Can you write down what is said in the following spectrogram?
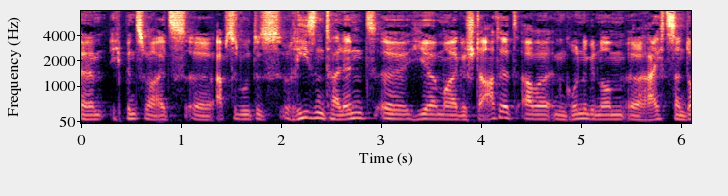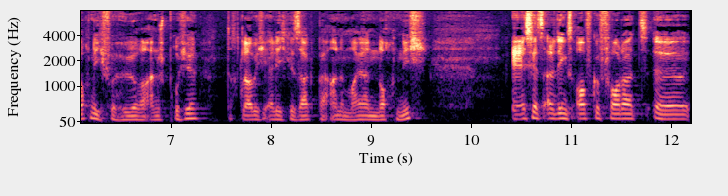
ähm, ich bin zwar als äh, absolutes Riesentalent äh, hier mal gestartet, aber im Grunde genommen äh, reicht es dann doch nicht für höhere Ansprüche. Das glaube ich ehrlich gesagt bei Arne Meyer noch nicht. Er ist jetzt allerdings aufgefordert, äh,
